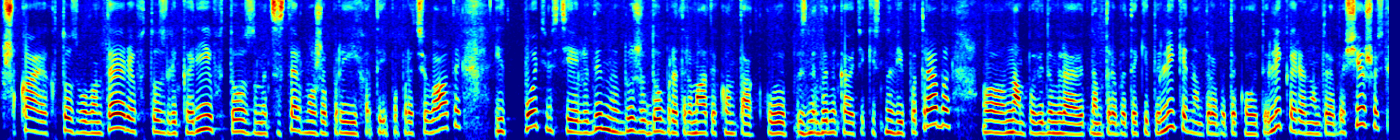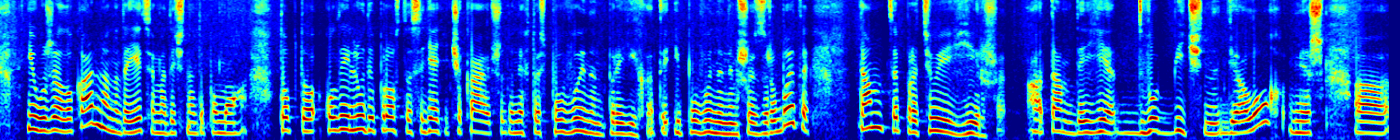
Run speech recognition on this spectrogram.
шукає хто з волонтерів, хто з лікарів, хто з медсестер може приїхати і попрацювати. І потім з цією людиною дуже добре тримати контакт. Коли виникають якісь нові потреби, е, нам повідомляють, нам треба такі-то ліки, нам треба такого-то лікаря, нам треба ще щось, і вже локально надається медична допомога. Тобто, коли люди просто сидять і чекають, що до них хтось повинен приїхати і повинен їм щось зробити, там це працює гірше. А там, де є двобічний діалог між е,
